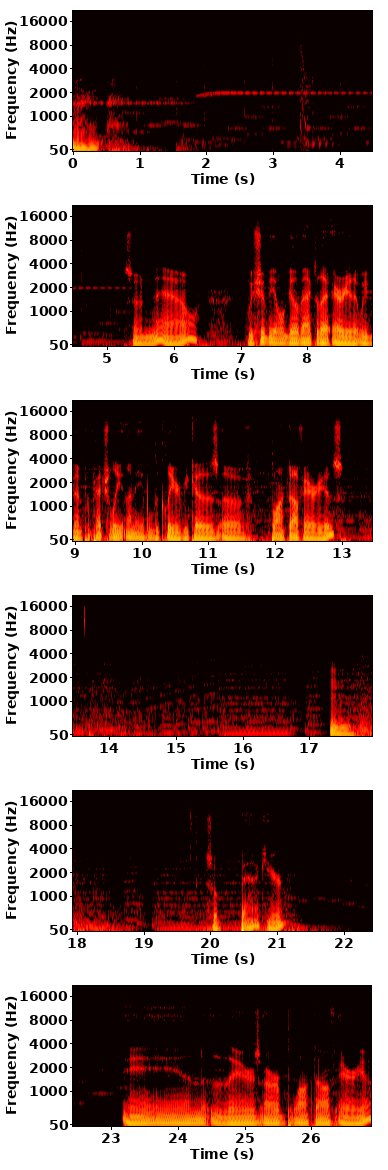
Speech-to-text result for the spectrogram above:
Alright. So now we should be able to go back to that area that we've been perpetually unable to clear because of blocked off areas. Hmm. So back here. And there's our blocked off area.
